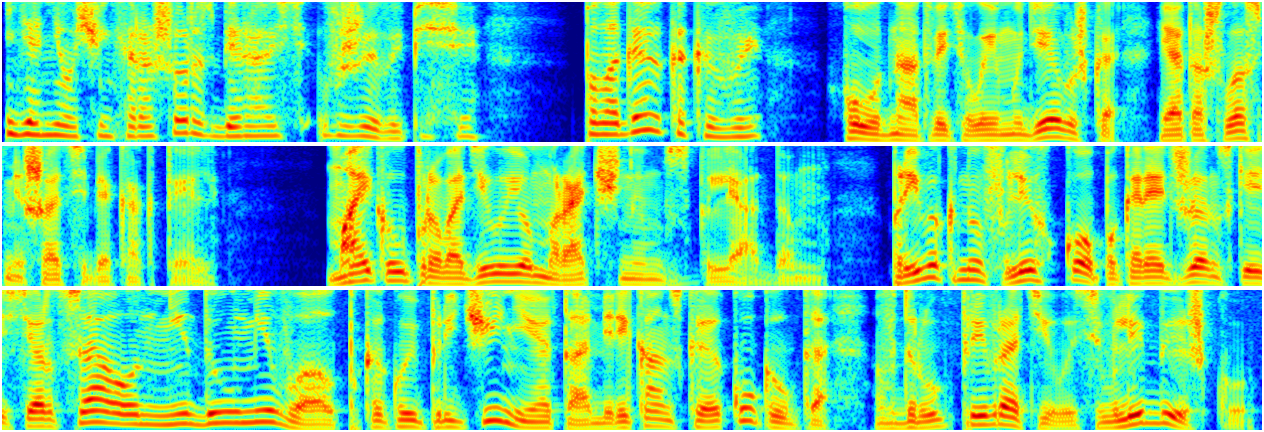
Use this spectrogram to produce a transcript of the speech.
«Я не очень хорошо разбираюсь в живописи. Полагаю, как и вы», Холодно ответила ему девушка и отошла смешать себе коктейль. Майкл проводил ее мрачным взглядом. Привыкнув легко покорять женские сердца, он недоумевал, по какой причине эта американская куколка вдруг превратилась в ледышку.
